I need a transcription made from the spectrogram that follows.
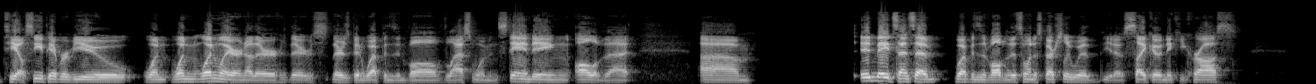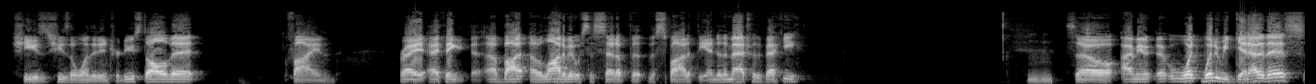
TLC pay per view, one one one way or another, there's there's been weapons involved, last woman standing, all of that. Um, it made sense to have weapons involved in this one, especially with you know Psycho Nikki Cross. She's she's the one that introduced all of it. Fine, right? I think a, bot, a lot of it was to set up the, the spot at the end of the match with Becky. Mhm. So I mean, uh, what what did we get out of this?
